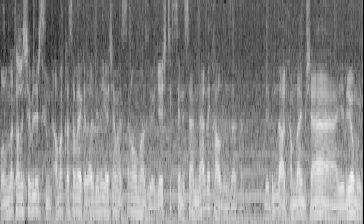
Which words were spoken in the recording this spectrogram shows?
Onunla tanışabilirsin ama kasabaya kadar beni geçemezsen olmaz diyor. Geçtik seni sen nerede kaldın zaten? Dedim de arkamdaymış ha geliyormuş.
